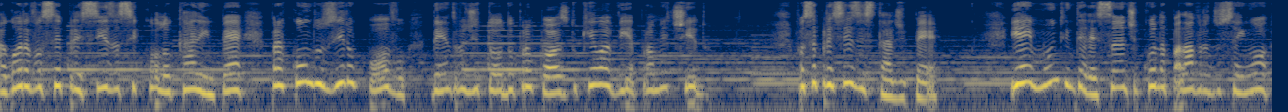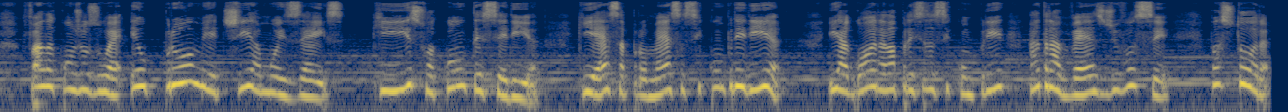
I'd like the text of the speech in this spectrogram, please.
Agora você precisa se colocar em pé para conduzir o povo dentro de todo o propósito que eu havia prometido. Você precisa estar de pé. E é muito interessante quando a palavra do Senhor fala com Josué: Eu prometi a Moisés que isso aconteceria, que essa promessa se cumpriria. E agora ela precisa se cumprir através de você. Pastora,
